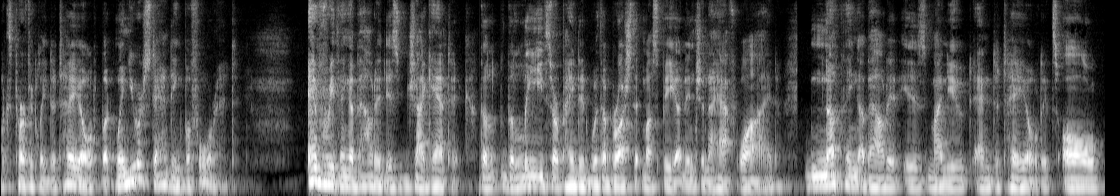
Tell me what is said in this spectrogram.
looks perfectly detailed, but when you are standing before it, everything about it is gigantic. The, the leaves are painted with a brush that must be an inch and a half wide. Nothing about it is minute and detailed. It's all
